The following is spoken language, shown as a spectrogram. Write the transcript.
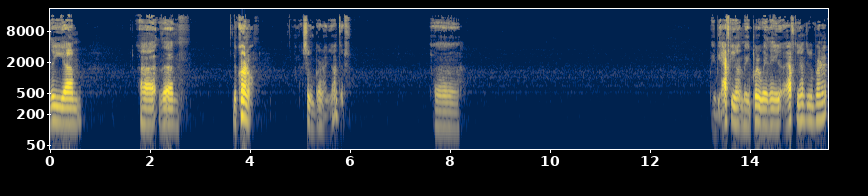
the um, uh, the the kernel. I shouldn't burn on yontif. Uh, maybe after you maybe put away the after you have to burn it.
